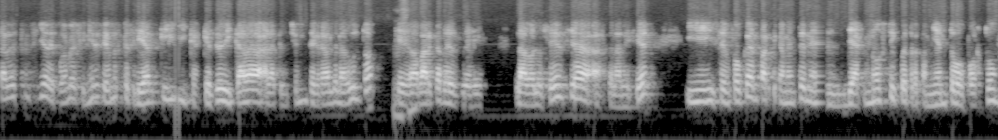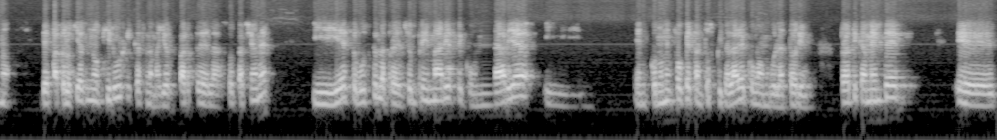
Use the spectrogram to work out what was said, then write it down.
tal vez sencilla de poderlo definir, es una especialidad clínica que es dedicada a la atención integral del adulto, que abarca desde la adolescencia hasta la vejez y se enfoca en, prácticamente en el diagnóstico y tratamiento oportuno de patologías no quirúrgicas en la mayor parte de las ocasiones y eso busca la prevención primaria, secundaria y con un enfoque tanto hospitalario como ambulatorio. Prácticamente eh,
